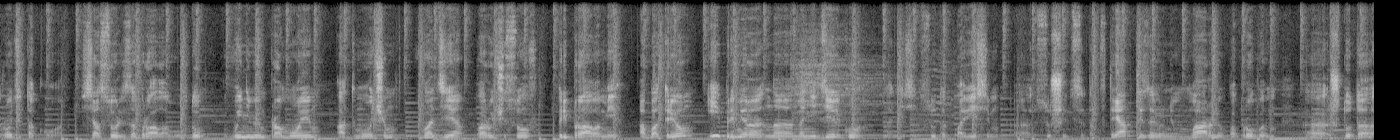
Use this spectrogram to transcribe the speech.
вроде такого. Вся соль забрала воду, вынемем, промоем, отмочим в воде пару часов, приправами оботрем и примерно на, на недельку 10 суток повесим э, сушиться. Там, в тряпке завернем, марлю, попробуем э, что-то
